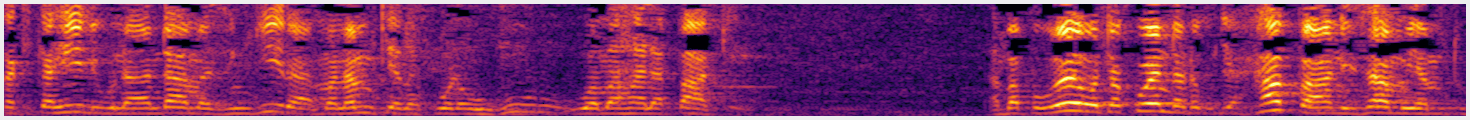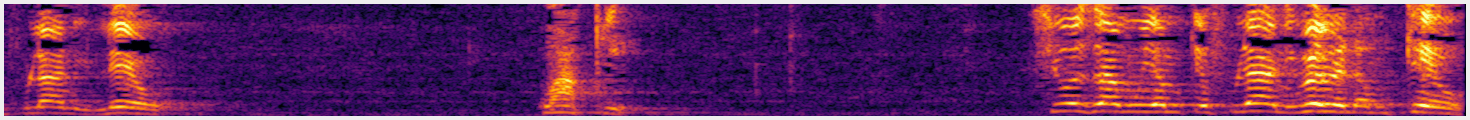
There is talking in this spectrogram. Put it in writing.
katika hili unaandaa mazingira mwanamke anakuwa na uhuru wa mahala pake. Ambapo wewe utakwenda utakuja hapa ni zamu ya mtu fulani leo. Kwake. Sio zamu ya mke fulani wewe na mkeo.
